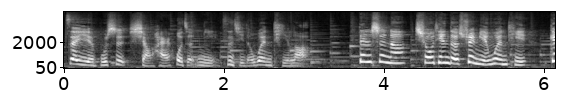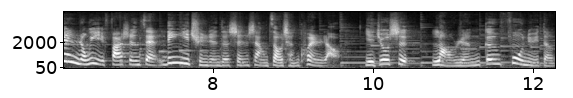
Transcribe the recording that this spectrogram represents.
再也不是小孩或者你自己的问题了。但是呢，秋天的睡眠问题更容易发生在另一群人的身上，造成困扰，也就是老人跟妇女等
